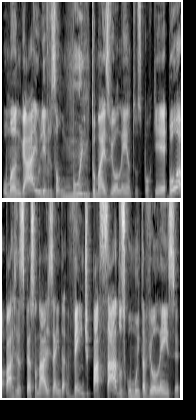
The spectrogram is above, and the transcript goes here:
O mangá e o livro são muito mais violentos, porque boa parte desses personagens ainda vem de passados com muita violência,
